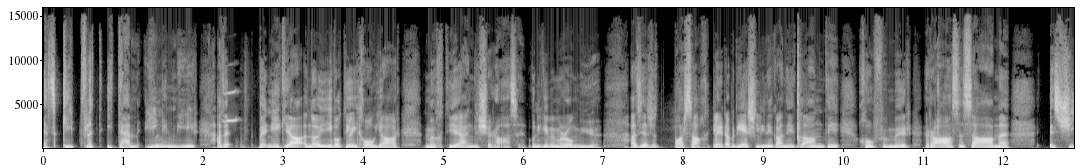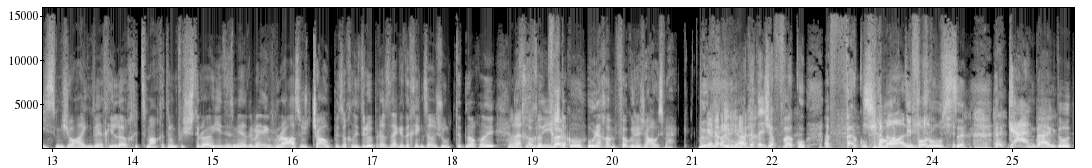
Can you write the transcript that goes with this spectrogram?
es gipfelt in dem hinter mir. Also, wenn ich ja neu, ich wollte ja eigentlich auch Jahr, möchte ich englischen Rasen. Und ich gebe mir auch Mühe. Also, ich habe schon ein paar Sachen gelernt. Aber in erster Linie gehe ich in die Lande, kaufe mir Rasensamen, es schießt mich schon an, irgendwelche Löcher zu machen, darum verstreue ich das mehr oder weniger dem Rasen und schalpe so ein bisschen drüber, also sagen, der Kind so, schüttet noch ein bisschen. Und dann Also kommen ein die Vögel. Und dann kommen die Vögel und dann ist alles weg. Wirklich, Genau, ja. ja. das ist ein Vögel, Schon Vögelparty alle. von aussen. Ein Gangbang dort.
